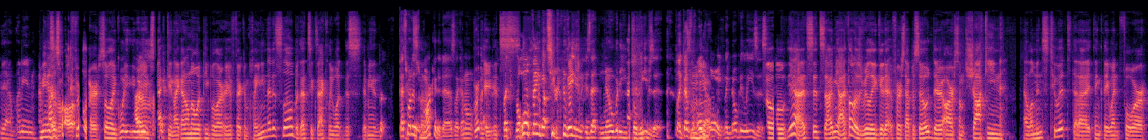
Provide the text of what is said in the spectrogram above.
Yeah, I mean, I mean, it's a I've spy al- thriller, so like, what, what are you expecting? Like, I don't know what people are if they're complaining that it's slow, but that's exactly what this. I mean, But That's what it's It's, uh, marketed as. Like I don't. right? It's Like the whole thing about Secret Invasion is that nobody believes it. Like that's the whole Yeah. point. Like nobody believes it. So yeah, it's it's. I mean, I thought it was really good at first episode. There are some shocking elements to it that I think they went for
